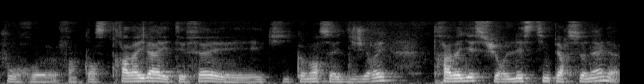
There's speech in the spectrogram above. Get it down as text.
pour, quand ce travail-là a été fait et, qui commence à être digéré, travailler sur l'estime personnelle,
